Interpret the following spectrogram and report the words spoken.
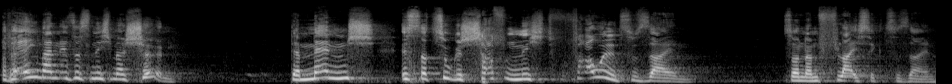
Aber irgendwann ist es nicht mehr schön. Der Mensch ist dazu geschaffen, nicht faul zu sein sondern fleißig zu sein,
